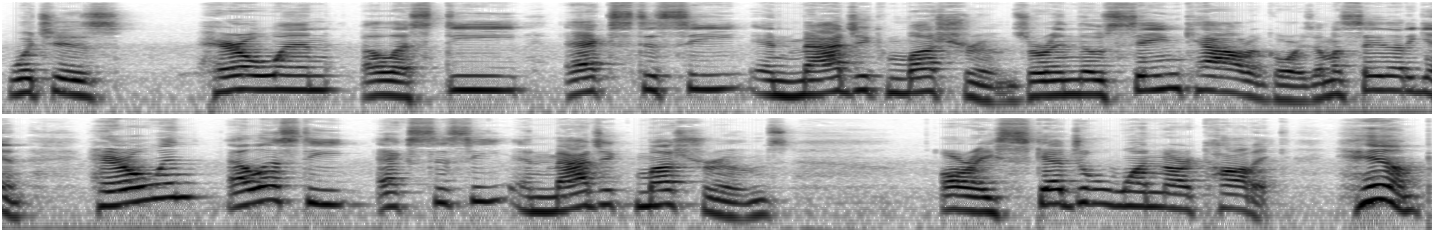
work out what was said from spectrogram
which is heroin, LSD, ecstasy, and magic mushrooms are in those same categories. I'm going to say that again. Heroin, LSD, ecstasy, and magic mushrooms are a Schedule 1 narcotic. Hemp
